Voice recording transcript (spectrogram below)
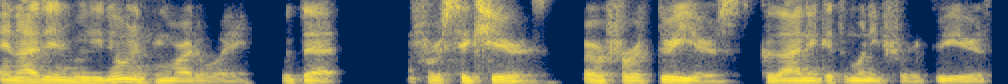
And I didn't really do anything right away with that for six years or for three years because I didn't get the money for three years.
